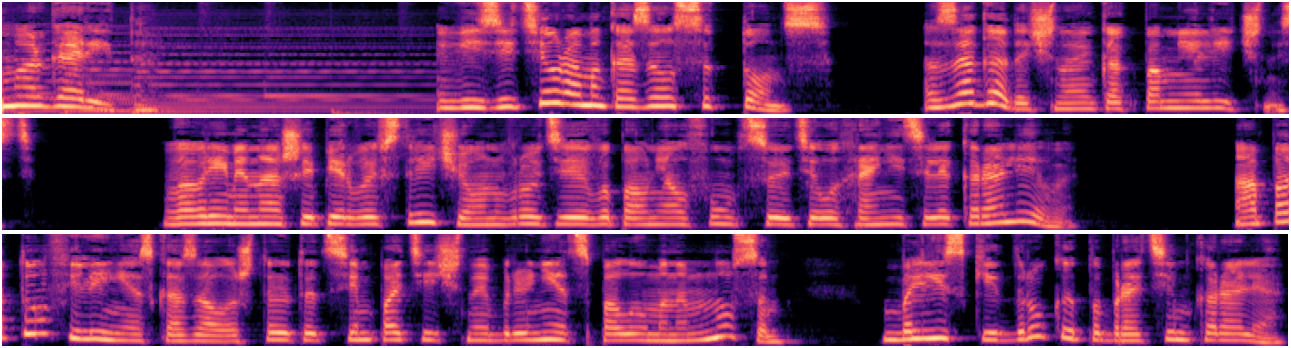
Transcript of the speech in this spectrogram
Маргарита Визитером оказался Тонс. Загадочная, как по мне, личность. Во время нашей первой встречи он вроде выполнял функцию телохранителя королевы. А потом Фелиния сказала, что этот симпатичный брюнет с поломанным носом – близкий друг и побратим короля.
